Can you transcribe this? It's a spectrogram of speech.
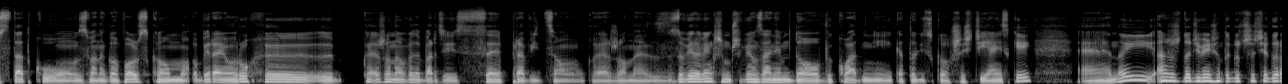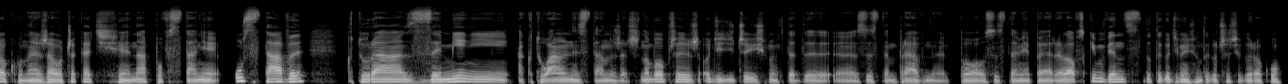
statku zwanego Polską obierają ruchy e, kojarzone o wiele bardziej z prawicą, kojarzone z o wiele większym przywiązaniem do wykładni katolicko-chrześcijańskiej. No i aż do 93 roku należało czekać na powstanie ustawy, która zmieni aktualny stan rzeczy. No bo przecież odziedziczyliśmy wtedy e, system prawny po systemie PRL-owskim, więc do tego 93 roku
